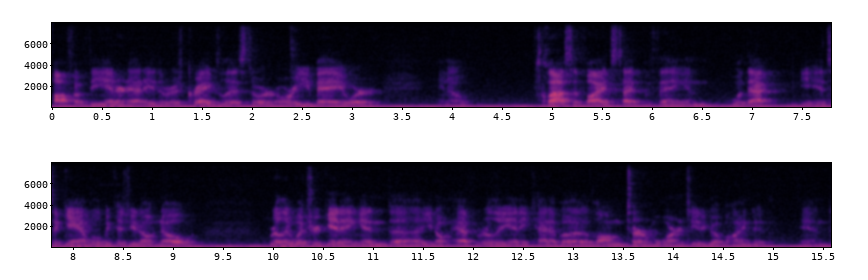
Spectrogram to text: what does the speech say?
off of the internet, either as Craigslist or, or eBay or, you know, classifieds type of thing. And with that, it's a gamble because you don't know really what you're getting and uh, you don't have really any kind of a long-term warranty to go behind it. And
